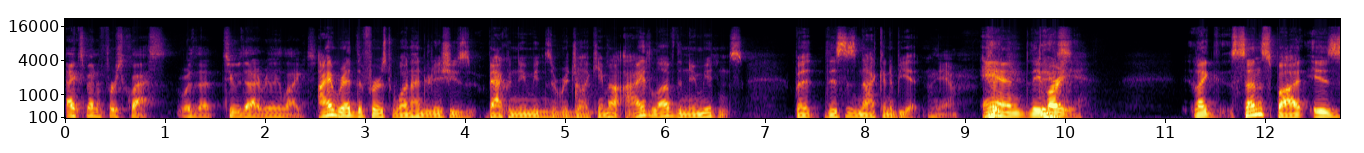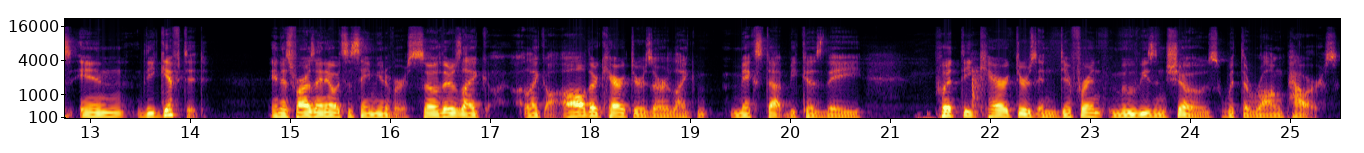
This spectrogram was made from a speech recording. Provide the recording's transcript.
X Men First Class were the two that I really liked. I read the first 100 issues back when New Mutants originally came out. I love the New Mutants, but this is not going to be it. Yeah. And they've already like Sunspot is in The Gifted, and as far as I know, it's the same universe. So there's like like all their characters are like mixed up because they put the characters in different movies and shows with the wrong powers.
